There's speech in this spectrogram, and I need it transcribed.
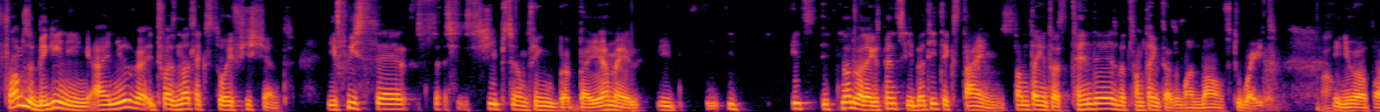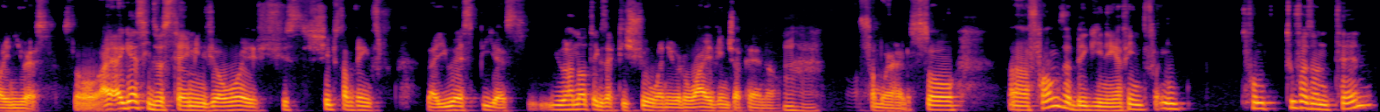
from the beginning, I knew that it was not like so efficient. If we sell ship something by airmail, it, it it's it's not that expensive, but it takes time. Sometimes it was ten days, but sometimes it was one month to wait wow. in Europe or in US. So I, I, guess it's the same in your way. If you ship something by USPS, you are not exactly sure when you arrive in Japan or mm-hmm. somewhere else. So uh, from the beginning, I think from, from 2010,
